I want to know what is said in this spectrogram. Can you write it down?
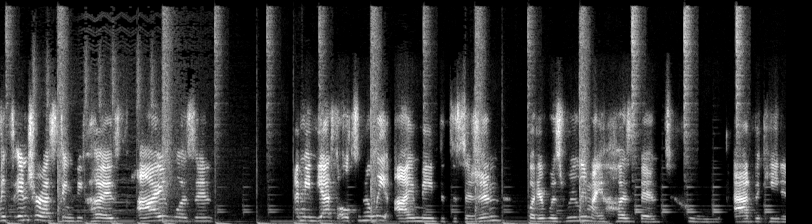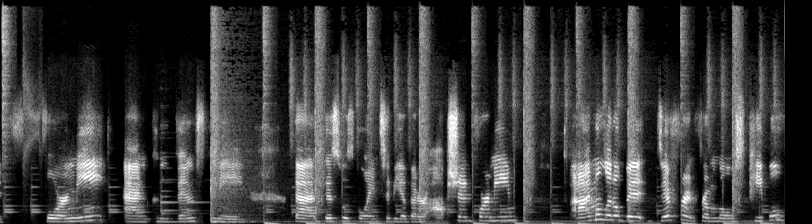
it's interesting because I wasn't, mean, yes, ultimately I made the decision, but it was really my husband who advocated for me and convinced me that this was going to be a better option for me. I'm a little bit different from most people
